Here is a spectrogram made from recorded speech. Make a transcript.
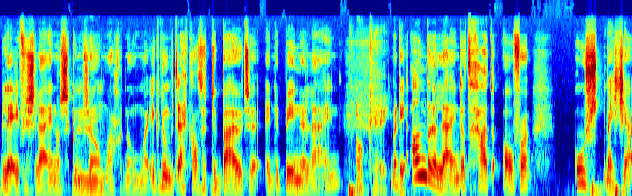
levenslijn, als ik hem zo mag noemen. Ik noem het eigenlijk altijd de buiten- en de binnenlijn. Oké. Maar die andere lijn, dat gaat over hoe is het met je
